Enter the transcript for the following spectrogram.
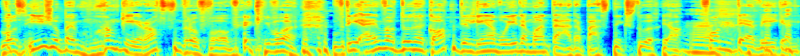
was ich schon beim Heimgehen Ratzen drauf war, wirklich war, die einfach durch ein Gartentil gingen, wo jeder meint, ah, da passt nichts durch. Ja, von der Wegen.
